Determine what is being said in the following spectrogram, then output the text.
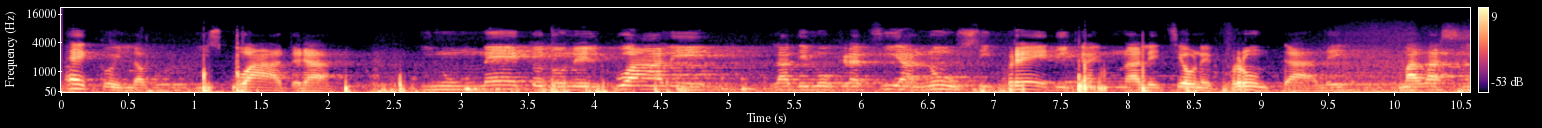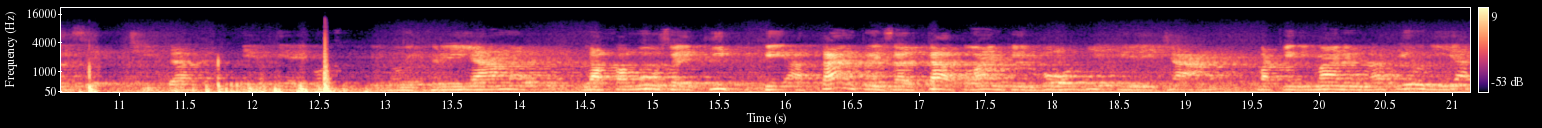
Ecco il lavoro di squadra in un metodo nel quale la democrazia non si predica in una lezione frontale, ma la si esercita perché è così che noi creiamo la famosa equipe che ha tanto esaltato anche il Borghi che leggiamo, ma che rimane una teoria,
